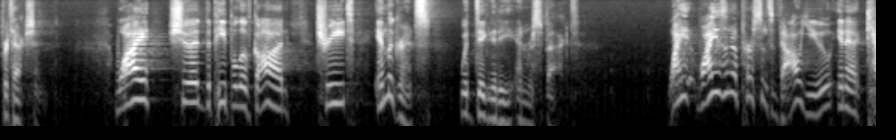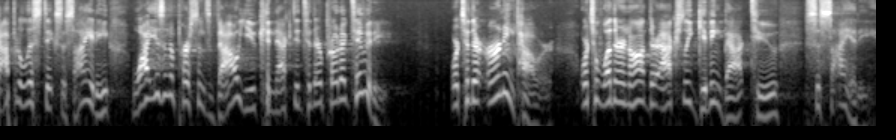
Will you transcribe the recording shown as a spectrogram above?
protection? Why should the people of God treat immigrants with dignity and respect? Why, why isn't a person's value in a capitalistic society, why isn't a person's value connected to their productivity or to their earning power or to whether or not they're actually giving back to society?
